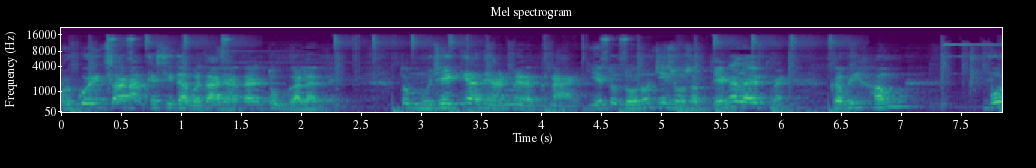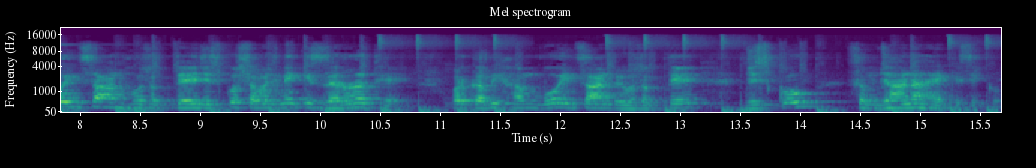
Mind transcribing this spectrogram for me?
और कोई इंसान आके सीधा बता जाता है तो गलत है। तो मुझे क्या ध्यान में रखना है? ये तो दोनों चीज़ हो सकती है ना लाइफ में। कभी हम वो इंसान हो सकते हैं जिसको समझने की ज़रूरत है और कभी हम वो इंसान भी हो सकते हैं जिसको समझाना है किसी को।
